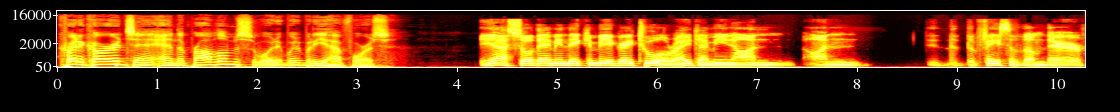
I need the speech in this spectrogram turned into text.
credit cards and, and the problems. What, what, what do you have for us? Yeah, so they, I mean, they can be a great tool, right? I mean, on on the, the face of them, they're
